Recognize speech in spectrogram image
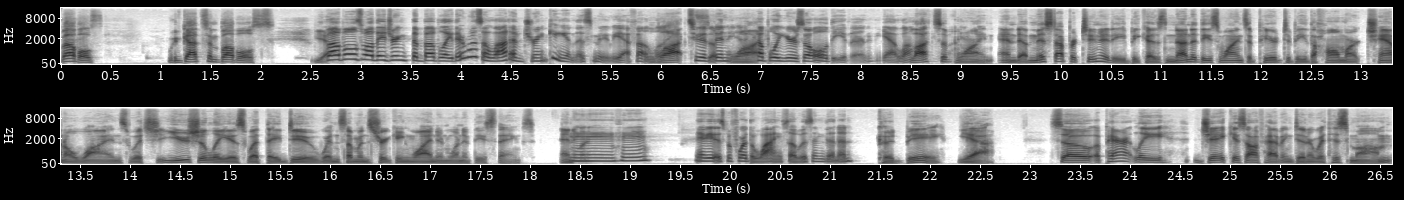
bubbles. We've got some bubbles. Yeah. Bubbles while they drink the bubbly. There was a lot of drinking in this movie, I felt like. Lots To have been wine. a couple years old, even. Yeah, lots, Lots of wine and a missed opportunity because none of these wines appeared to be the Hallmark Channel wines, which usually is what they do when someone's drinking wine in one of these things. Anyway, hmm Maybe it was before the wine club was invented. could be. Yeah. So apparently, Jake is off having dinner with his mom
